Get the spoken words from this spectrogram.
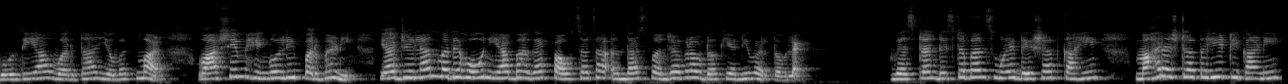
गोंदिया वर्धा यवतमाळ वाशिम हिंगोली परभणी या जिल्ह्यांमध्ये होऊन या भागात पावसाचा अंदाज पंजाबराव डक यांनी वर्तवलाय. वेस्टर्न डिस्टर्बन्समुळे देशात काही महाराष्ट्रातही ठिकाणी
